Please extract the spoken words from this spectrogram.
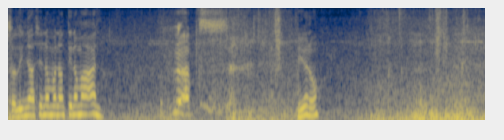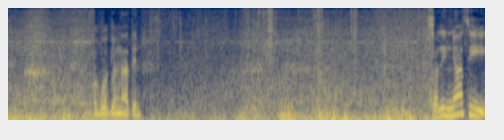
Salinyasi naman ang tinamaan. Laps. Ayan oh. Wagwag lang natin. Salinyasi.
